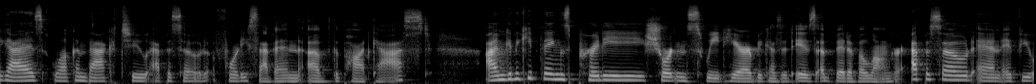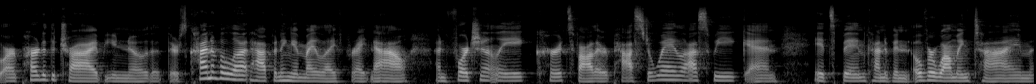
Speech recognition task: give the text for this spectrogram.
Hey guys, welcome back to episode 47 of the podcast. I'm going to keep things pretty short and sweet here because it is a bit of a longer episode. And if you are part of the tribe, you know that there's kind of a lot happening in my life right now. Unfortunately, Kurt's father passed away last week, and it's been kind of an overwhelming time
